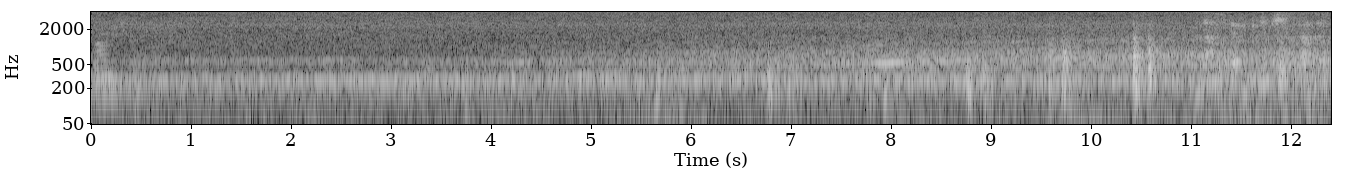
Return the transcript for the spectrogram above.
сонце. Następny przystanek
